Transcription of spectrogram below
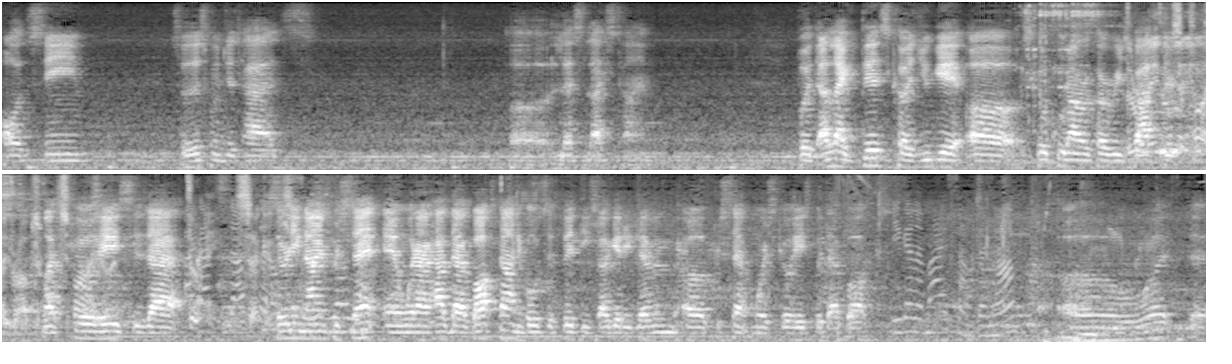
all the same. So this one just has uh, less lifetime. But I like this because you get uh, skill cooldown recovery The faster. My skill haste is at 39%, and when I have that box down, it goes to 50, so I get 11 uh, percent more skill haste with that box. You gonna buy something, huh? Uh, what the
